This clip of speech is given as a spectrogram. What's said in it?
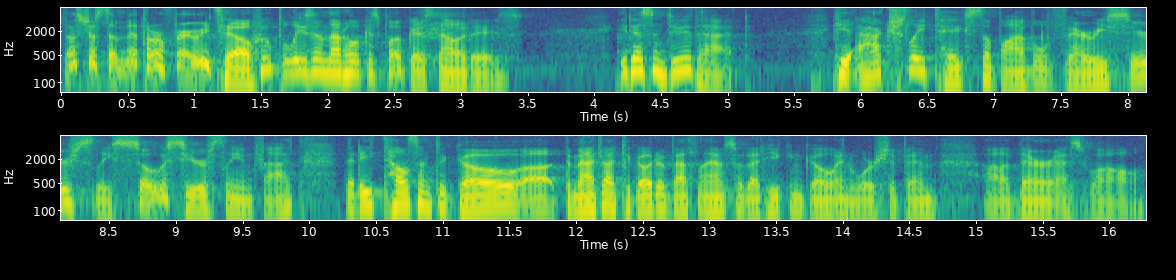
That's just a myth or a fairy tale. Who believes in that hocus pocus nowadays? He doesn't do that. He actually takes the Bible very seriously, so seriously, in fact, that he tells him to go, uh, the Magi, to go to Bethlehem so that he can go and worship him uh, there as well.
